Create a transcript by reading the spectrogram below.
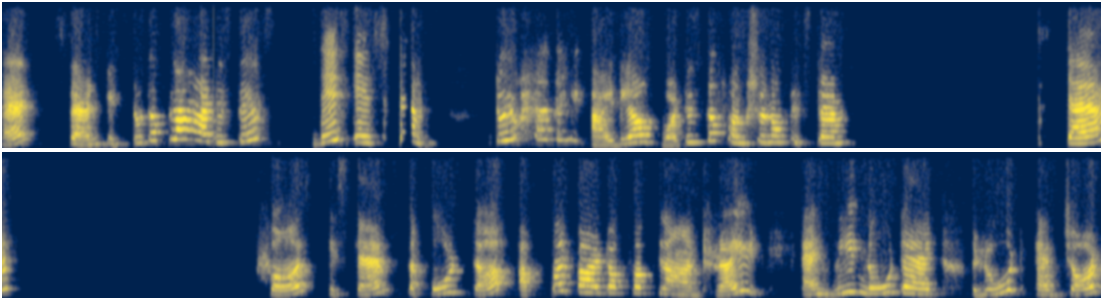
and send it to the plant. Is this? This is stem. Do you have any idea what is the function of stem? Stem First, stem support the upper part of a plant, right? And we know that root absorb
